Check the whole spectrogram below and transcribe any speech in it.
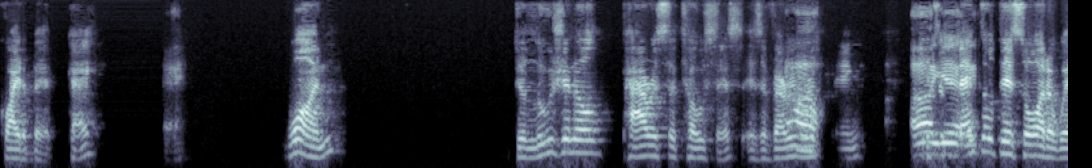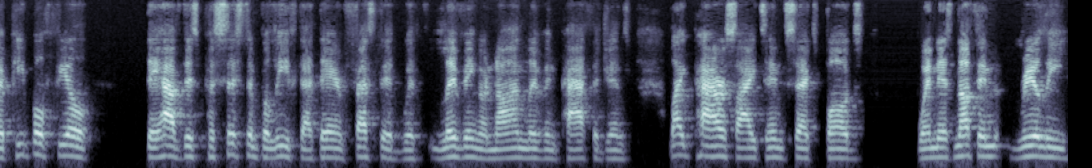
quite a bit, okay? Okay. One, delusional parasitosis is a very real Oh, thing. Oh it's a yeah. mental disorder where people feel they have this persistent belief that they're infested with living or non-living pathogens like parasites, insects, bugs, when there's nothing really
